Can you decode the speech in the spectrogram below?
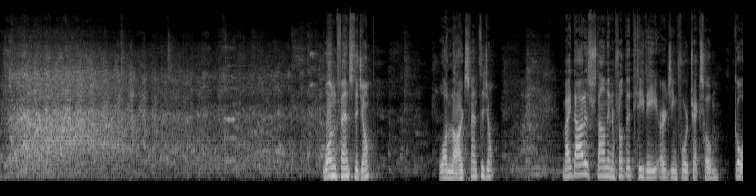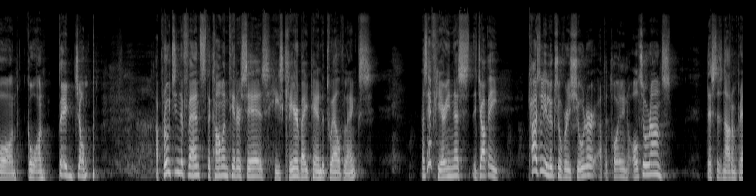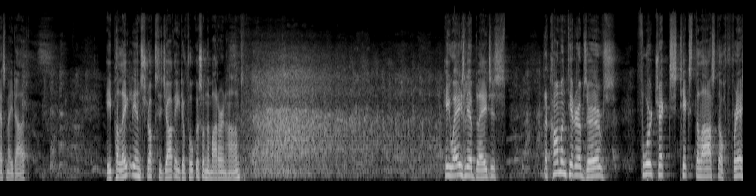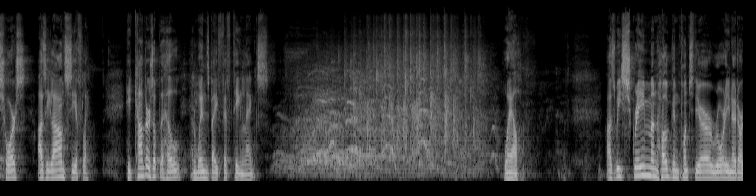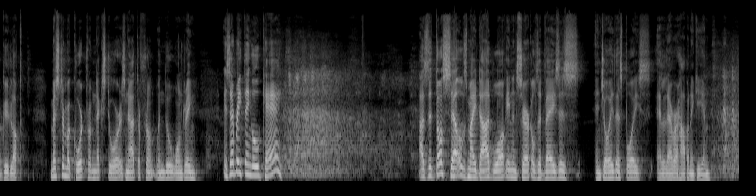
One fence to jump, one large fence to jump. My dad is standing in front of the TV urging Four Tricks home. Go on, go on, big jump. Approaching the fence, the commentator says he's clear by 10 to 12 lengths. As if hearing this, the jockey casually looks over his shoulder at the toiling also rans. This does not impress my dad. He politely instructs the jockey to focus on the matter in hand. he wisely obliges. The commentator observes Four Tricks takes the last of fresh horse as he lands safely. He canters up the hill and wins by 15 lengths. Well, as we scream and hug and punch the air, roaring out our good luck, Mr. McCourt from next door is now at the front window wondering, is everything okay? As the dust settles, my dad, walking in circles, advises, enjoy this, boys. It'll never happen again.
